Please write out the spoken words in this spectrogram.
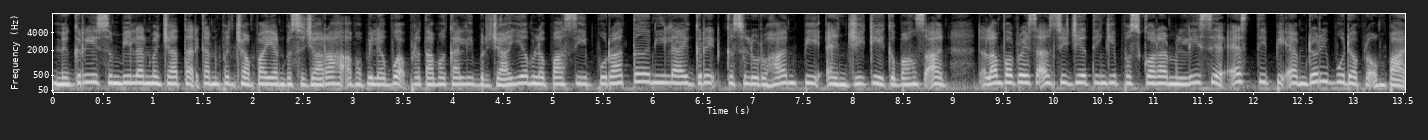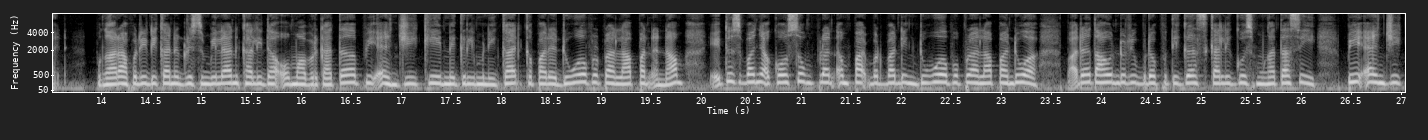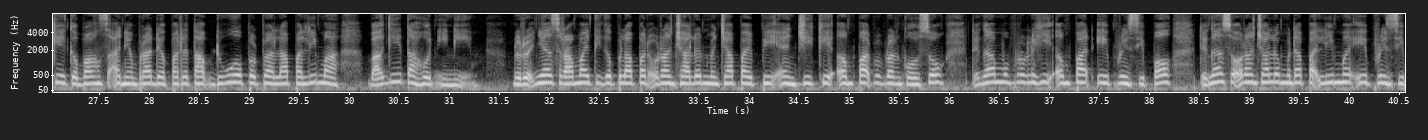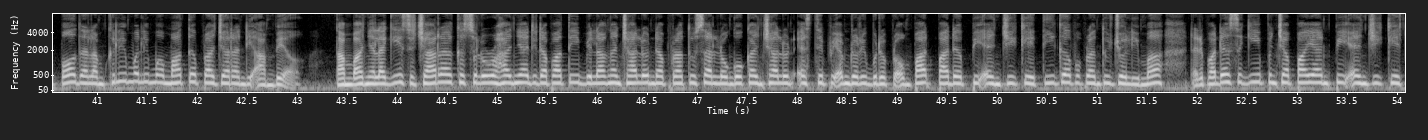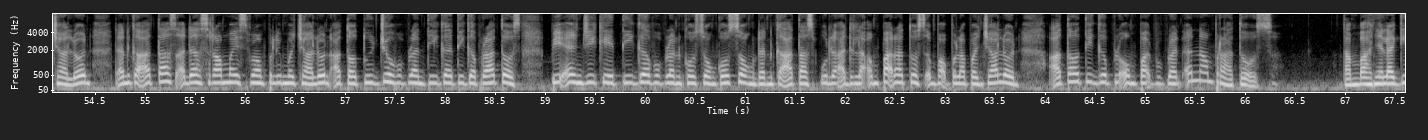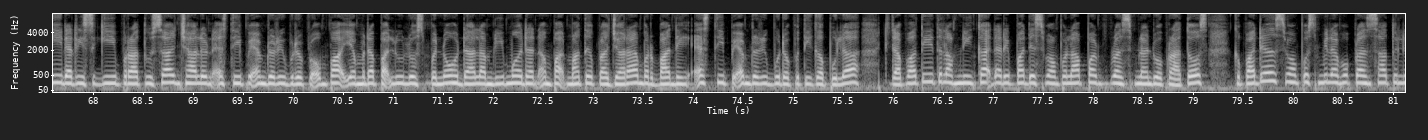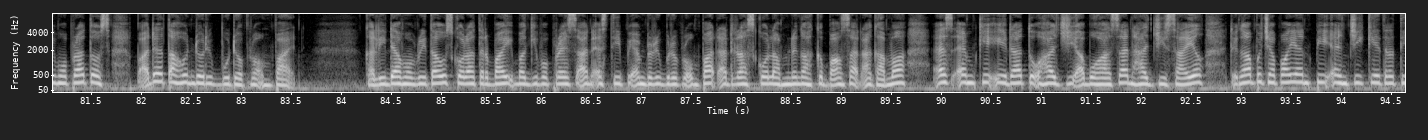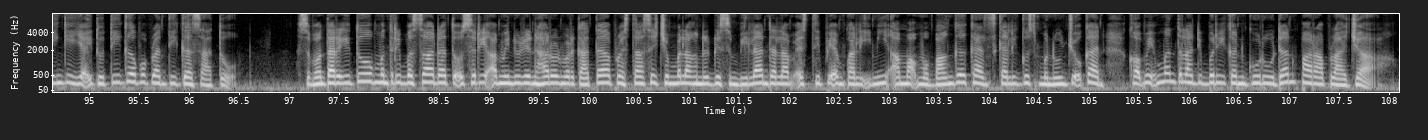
Negeri Sembilan mencatatkan pencapaian bersejarah apabila buat pertama kali berjaya melepasi purata nilai grade keseluruhan PNGK kebangsaan dalam peperiksaan sijil tinggi persekolahan Malaysia STPM 2024. Pengarah Pendidikan Negeri Sembilan Khalidah Omar berkata PNGK negeri meningkat kepada 2.86 iaitu sebanyak 0.4 berbanding 2.82 pada tahun 2023 sekaligus mengatasi PNGK kebangsaan yang berada pada tahap 2.85 bagi tahun ini. Menurutnya, seramai 38 orang calon mencapai PNGK 4.0 dengan memperolehi 4A prinsipal dengan seorang calon mendapat 5A prinsipal dalam kelima-lima mata pelajaran diambil. Tambahnya lagi, secara keseluruhannya didapati bilangan calon dan peratusan longgokan calon STPM 2024 pada PNGK 3.75 daripada segi pencapaian PNGK calon dan ke atas ada seramai 95 calon atau 7.33%, PNGK 3.00 dan ke atas pula adalah 448 calon atau 34.6%. Tambahnya lagi dari segi peratusan calon STPM 2024 yang mendapat lulus penuh dalam 5 dan 4 mata pelajaran berbanding STPM 2023 pula didapati telah meningkat daripada 98.92% kepada 99.15% pada tahun 2024. Kalidah memberitahu sekolah terbaik bagi peperiksaan STPM 2024 adalah Sekolah Menengah Kebangsaan Agama SMKA Datuk Haji Abu Hassan Haji Sail dengan pencapaian PNGK tertinggi iaitu 3.31. Sementara itu, Menteri Besar Datuk Seri Aminuddin Harun berkata prestasi cemerlang Negeri Sembilan dalam STPM kali ini amat membanggakan sekaligus menunjukkan komitmen telah diberikan guru dan para pelajar.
